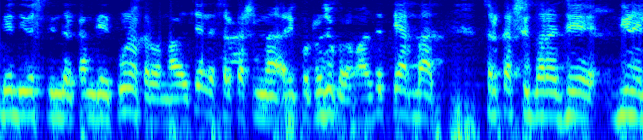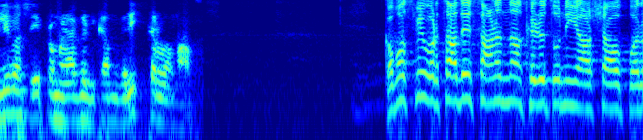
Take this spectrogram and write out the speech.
બે દિવસની અંદર કામગીરી પૂર્ણ કરવામાં આવે છે અને સરકારશ્રીમાં રિપોર્ટ રજૂ કરવામાં આવે છે. ત્યારબાદ સરકારશ્રી દ્વારા જે નિર્ણય લેવાશે એ પ્રમાણે આગળની કામગીરી કરવામાં આવશે. કમોસમી વરસાદે સાણંદના ખેડૂતોની આશાઓ પર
